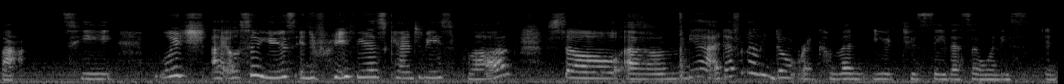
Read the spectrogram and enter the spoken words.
ba ti, which I also used in the previous Cantonese vlog. So um, yeah, I definitely don't recommend you to say that someone is an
